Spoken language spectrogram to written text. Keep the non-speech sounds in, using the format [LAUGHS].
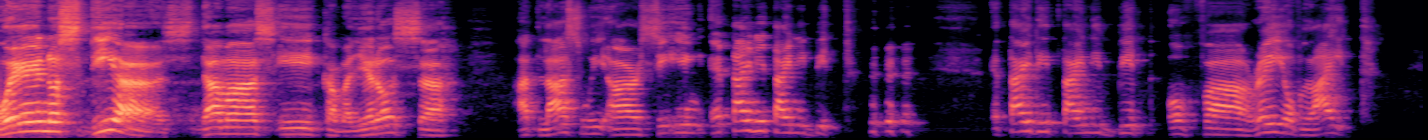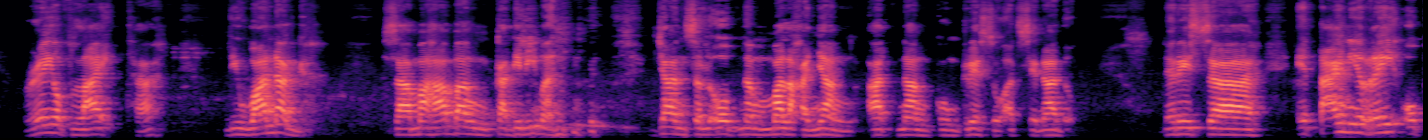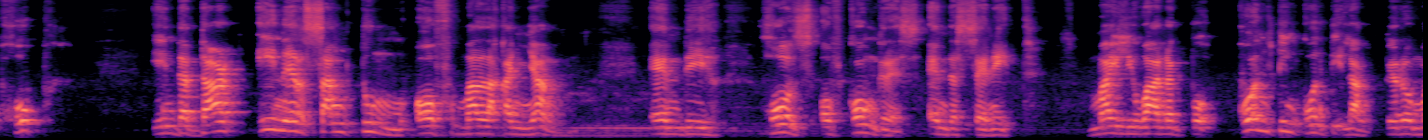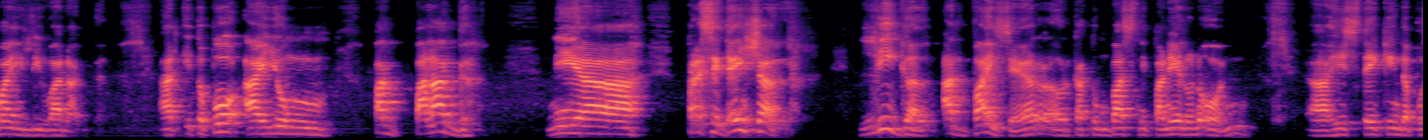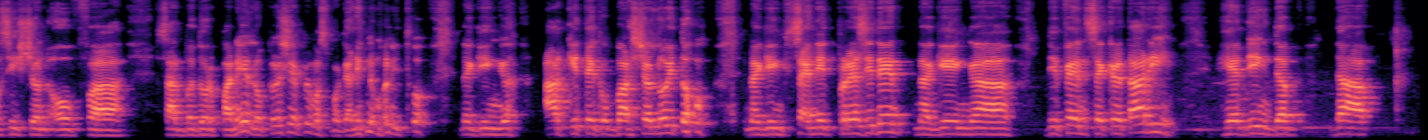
Buenos dias, damas y caballeros. Uh, at last, we are seeing a tiny, tiny bit, [LAUGHS] a tiny, tiny bit of uh, ray of light. Ray of light, ha? Liwanag sa mahabang kadiliman [LAUGHS] dyan sa loob ng Malacanang at ng Kongreso at Senado. There is uh, a tiny ray of hope in the dark inner sanctum of Malacanang and the halls of Congress and the Senate. May liwanag po, konting-konti lang, pero may liwanag. At ito po ay yung pagpalag ni ah, Presidential Legal Advisor or katumbas ni Panelo noon. Ah, he's taking the position of ah, Salvador Panelo. Pero siyempre, mas magaling [LAUGHS] naman ito. Naging uh, architect of martial ito. [LAUGHS] Naging Senate President. Naging uh, Defense Secretary. Heading the the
